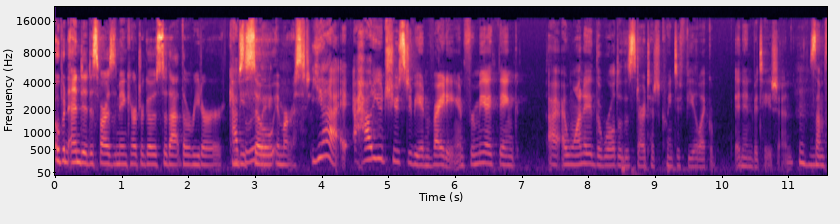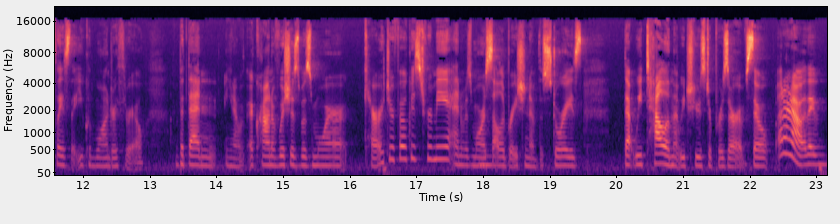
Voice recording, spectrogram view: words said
open ended as far as the main character goes so that the reader can be so immersed. Yeah. How do you choose to be inviting? And for me, I think I, I wanted the world of the Star Touched Queen to feel like a, an invitation, mm-hmm. someplace that you could wander through. But then, you know, A Crown of Wishes was more character focused for me and was more a mm-hmm. celebration of the stories that we tell and that we choose to preserve. So I don't know. They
